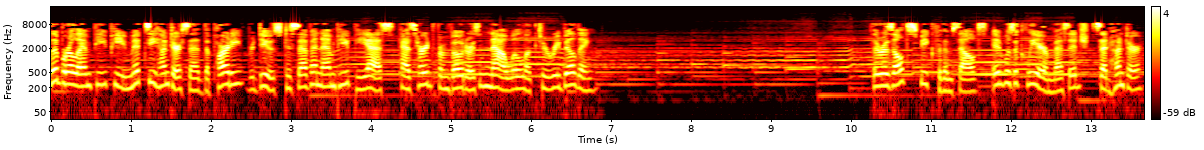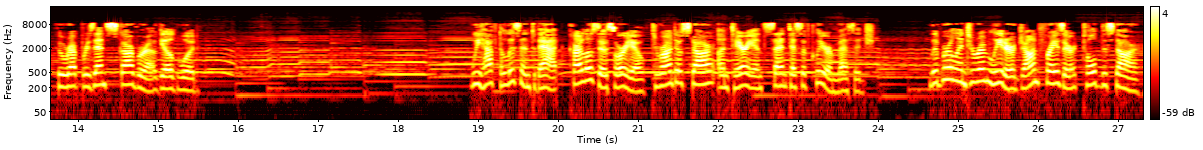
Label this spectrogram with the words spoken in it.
Liberal MPP Mitzie Hunter said the party, reduced to 7 MPPs, has heard from voters and now will look to rebuilding. The results speak for themselves, it was a clear message, said Hunter, who represents Scarborough-Guildwood. We have to listen to that, Carlos Osorio, Toronto Star, Ontarians sent us a clear message. Liberal interim leader John Fraser, told the Star.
